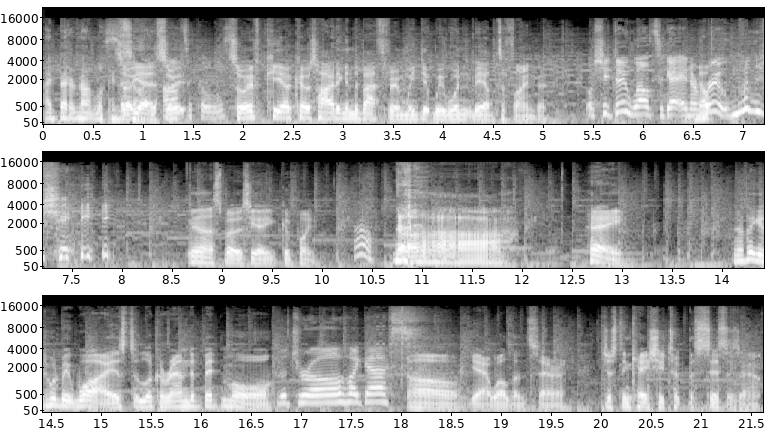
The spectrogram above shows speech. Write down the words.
I'd better not look inside. So inside. yeah, so Articles. so if Kyoko's hiding in the bathroom, we did we wouldn't be able to find her. Well, she'd do well to get in a Nope. room, wouldn't she? Yeah, I suppose. Yeah, good point. oh. Ah. Hey. I think it would be wise to look around a bit more. The drawer, I guess. Oh, yeah, well done, Sarah. Just in case she took the scissors out.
